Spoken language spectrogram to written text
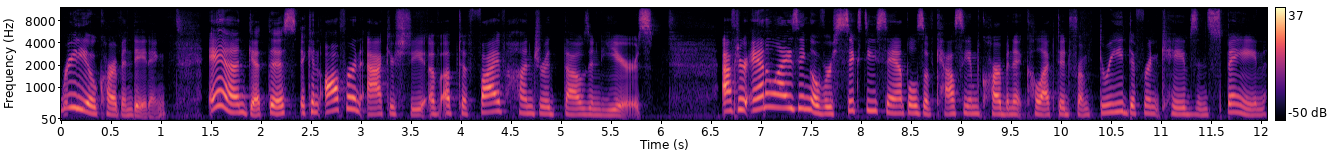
radiocarbon dating. And get this, it can offer an accuracy of up to 500,000 years. After analyzing over 60 samples of calcium carbonate collected from three different caves in Spain,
